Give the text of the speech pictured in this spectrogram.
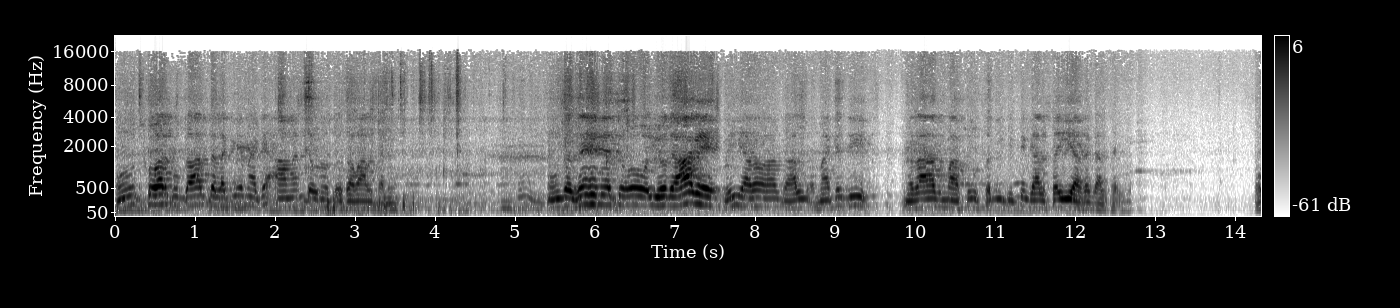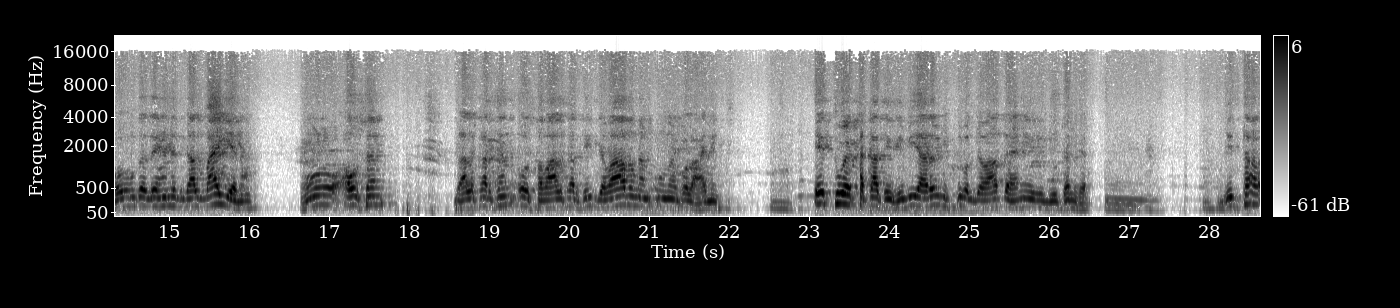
ہوں چھوڑ کو گال تو لگی میں کہ آمن تو انہوں تو سوال کریں۔ ہوں تو ذہن ہے تو یہ آ گئے بھائی یار گل میں کہ جی ناراض محسوس تو نہیں کی گل صحیح ہے تو گل صحیح ہے۔ اور ان کے ذہن میں گل پائی ہے نا ہوں او سن، گل کر سن وہ سوال کر سی، جواب انہوں کو آئے نہیں۔ اتو ایک کھٹا سی سی بھی، یار کو جواب تو ہے نہیں جوٹن سے۔ جتھا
